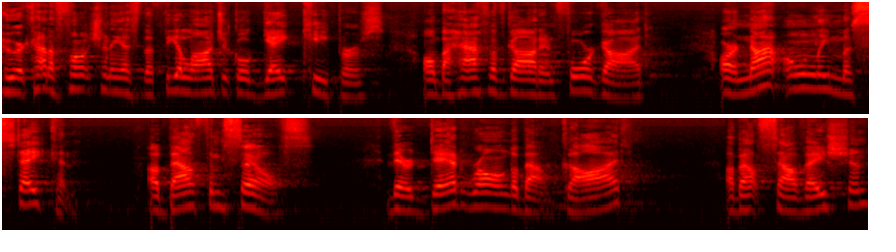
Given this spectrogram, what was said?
who are kind of functioning as the theological gatekeepers on behalf of God and for God, are not only mistaken about themselves, they're dead wrong about God, about salvation,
